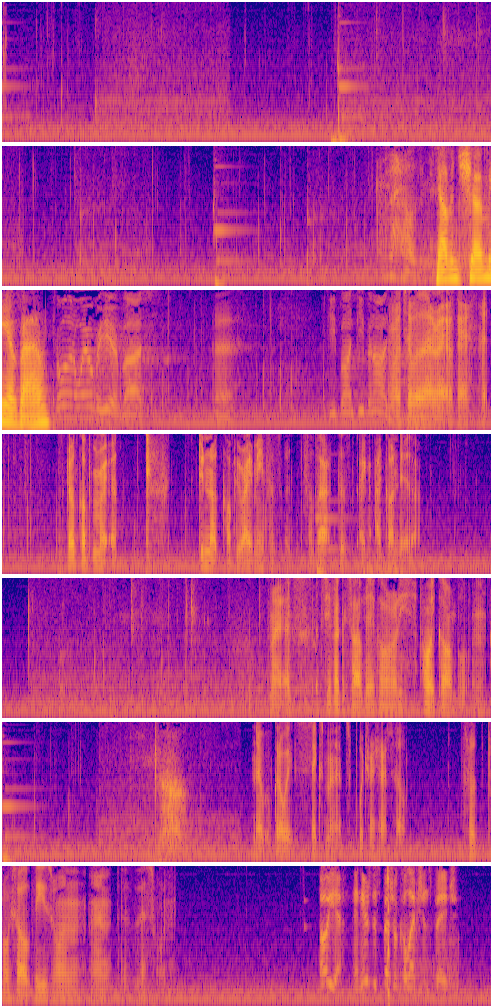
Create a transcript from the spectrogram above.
Where the hell is the music? You haven't shown me around. Trolling away over here, boss. Uh, keep on keeping on. Oh, it's over there, right? Okay. I- Don't copyright. Uh, do not copyright me for for that, because I I can't do that. Right, let's let's see if I can sell a vehicle already. Probably can't, but. Um... No, we've got to wait six minutes. Which one should I sell? Probably sell these one and this one. Oh yeah, and here's the special collections page.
